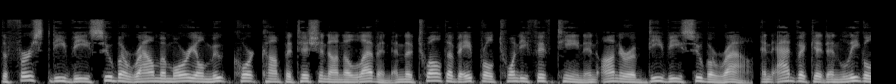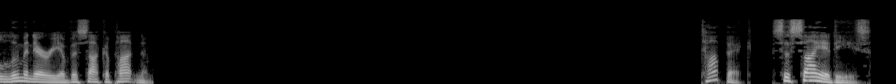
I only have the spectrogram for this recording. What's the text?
the first D. V. Subba Rao Memorial Moot Court competition on 11 and 12 April 2015 in honour of D. V. Subba Rao, an advocate and legal luminary of Visakhapatnam. Societies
